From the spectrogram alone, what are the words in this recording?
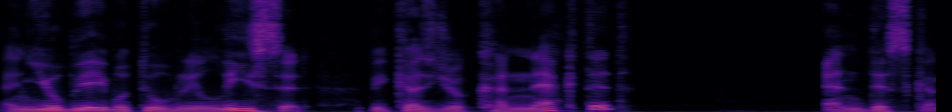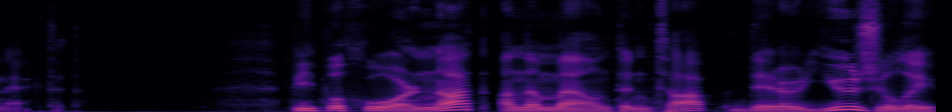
and you'll be able to release it because you're connected and disconnected. People who are not on the mountaintop, they are usually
